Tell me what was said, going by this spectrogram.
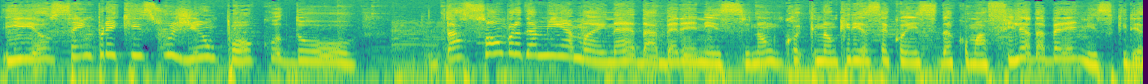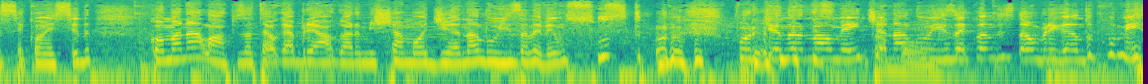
e eu sempre quis fugir um pouco do da sombra da minha mãe, né, da Berenice. Não, não queria ser conhecida como a filha da Berenice, queria ser conhecida como Ana Lopes. Até o Gabriel agora me chamou de Ana Luísa, levei um susto, porque normalmente Ana bom. Luísa é quando estão brigando comigo.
